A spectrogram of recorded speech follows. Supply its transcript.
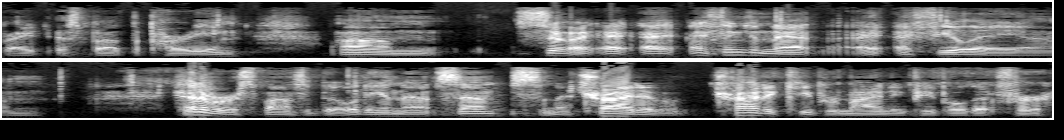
write about the partying. Um, so I, I, I, think in that I, I feel a um, kind of a responsibility in that sense, and I try to try to keep reminding people that for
